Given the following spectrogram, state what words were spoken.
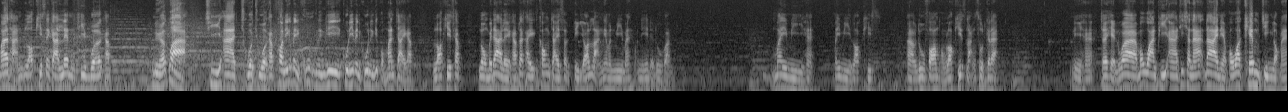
มาตรฐาน Lock Kiss ในการเล่นทีมเวิร์คครับ เหนือกว่า TR ชัวชัวครับ ข้อนี้ก็เป็นอีกคู่หนึ่งที่คู่นี้เป็นคู่หนึ่งที่ผมมั่นใจครับล็อกคิสครับ ลงไปได้เลยครับ ถ้าใครข้องใจสติย้อนหลังเนี่ยมันมีไหมวันนี้เดี๋ยวดูก่อน ไม่มีฮะ ไม่มีล็อกคิส อ้าวดูฟอร์มของล็อกคิสหลังสุดก็ได้ นี่ฮะ จะเห็นว่าเมื่อวาน PR ที่ชนะได้เนี่ย เพราะว่าเข้มจริงหรอกนะ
